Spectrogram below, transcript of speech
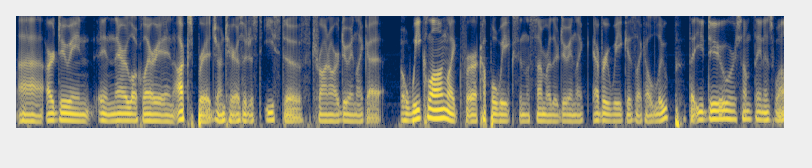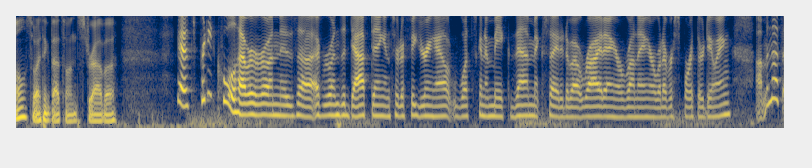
uh, are doing in their local area in Uxbridge, Ontario, so just east of Toronto, are doing like a a week long, like for a couple weeks in the summer. They're doing like every week is like a loop that you do or something as well. So I think that's on Strava. Yeah, it's pretty cool how everyone is uh, everyone's adapting and sort of figuring out what's going to make them excited about riding or running or whatever sport they're doing. Um, and that's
